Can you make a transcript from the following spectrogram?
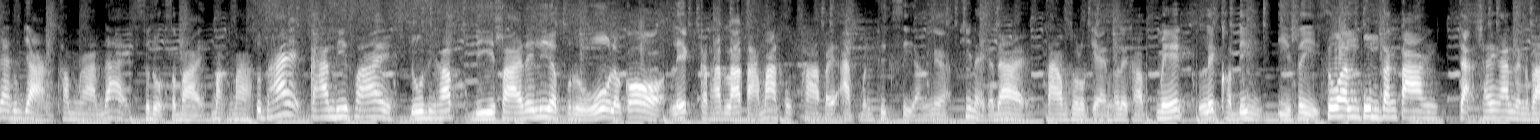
ได้ทุกอย่างทำงานได้สะดวกสบายมากๆ สุดท้ายการดีไซน์ดูสิครับ ดีไซน์ได้เรียบหรู แล้วก็เล็กกระทัดรัดสามารถพกพาไปอัดบันทึกเสียงเนี่ยที่ไหนก็ได้ตามสโลแกนเขาเลยครับ make recording easy ส่วนปุ่มต่างๆ จะใช้งานอย่างไร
